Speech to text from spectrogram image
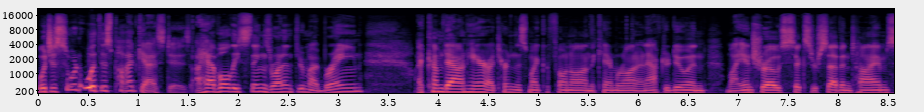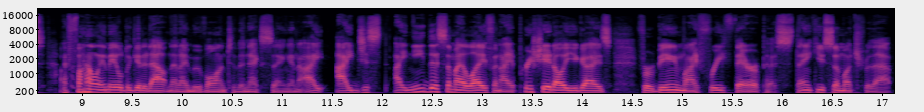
which is sort of what this podcast is. I have all these things running through my brain. I come down here, I turn this microphone on, the camera on, and after doing my intro six or seven times, I finally am able to get it out and then I move on to the next thing. And I, I just, I need this in my life and I appreciate all you guys for being my free therapists. Thank you so much for that.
